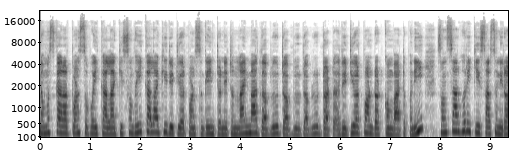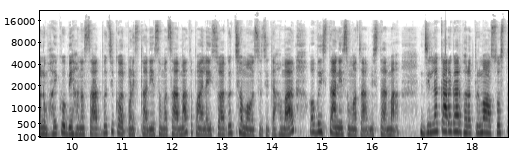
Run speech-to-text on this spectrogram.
नमस्कार अर्पण सबैका लागि सधैँका लागि रेडियो अर्पणसँगै इन्टरनेट अनलाइनमा W W W dot radio Arpan dot कमबाट पनि संसारभरि के साथ सुनिरहनु भएको बिहान सात बजेको अर्पण स्थानीय समाचारमा तपाईँलाई स्वागत छ। म सुजिता हमाल अब स्थानीय समाचार विस्तारमा। जिल्ला कारागार भरतपुरमा अस्वस्थ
